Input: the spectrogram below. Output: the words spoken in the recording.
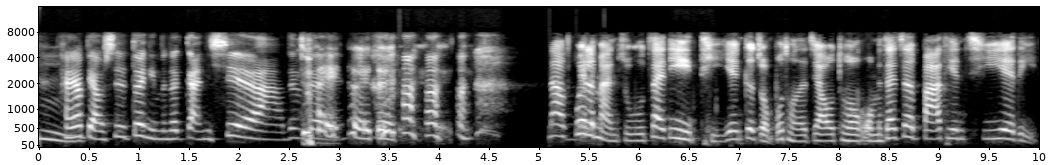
嗯，还要表示对你们的感谢啊，对不对？对对对，对，对。那为了满足在地体验各种不同的交通，我们在这八天七夜里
